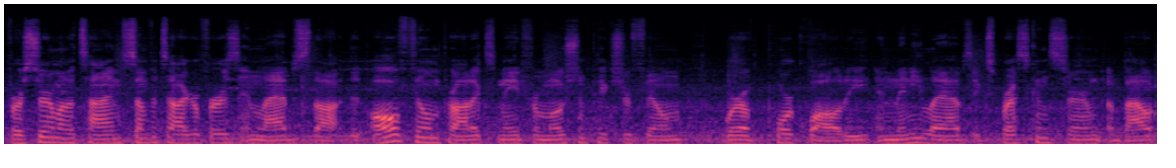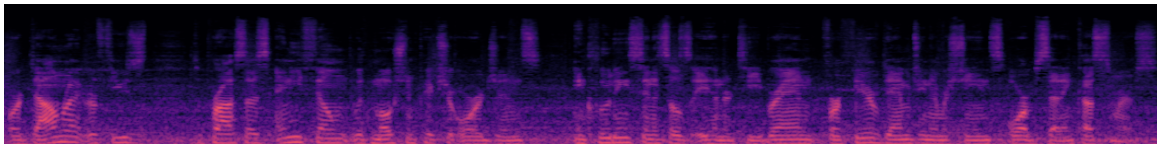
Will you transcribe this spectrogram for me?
For a certain amount of time, some photographers and labs thought that all film products made from motion picture film were of poor quality, and many labs expressed concern about or downright refused to process any film with motion picture origins, including Cinestill's 800T brand, for fear of damaging their machines or upsetting customers.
